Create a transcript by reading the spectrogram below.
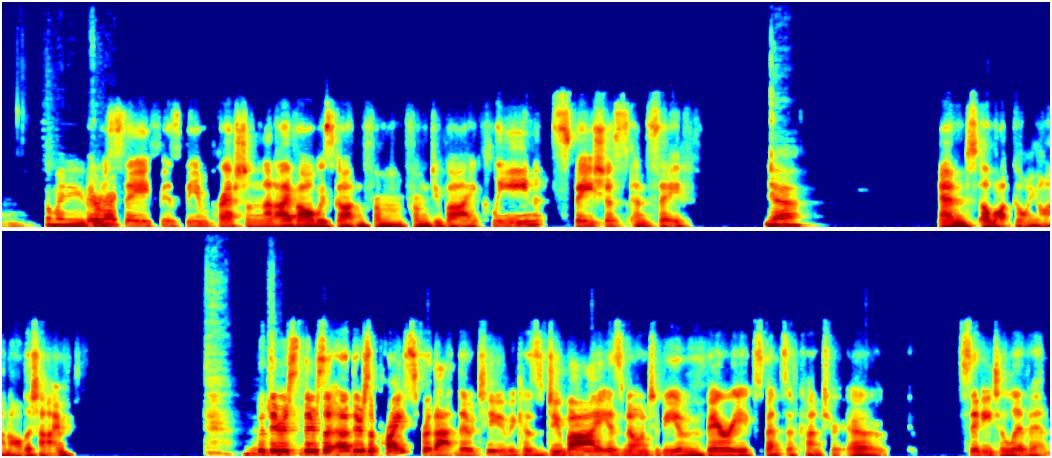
Hmm. so many very varieties. safe is the impression that i've always gotten from from dubai. Clean spacious and safe yeah. And a lot going on all the time. But there's there's a uh, there's a price for that though too because Dubai is known to be a very expensive country uh, city to live in.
